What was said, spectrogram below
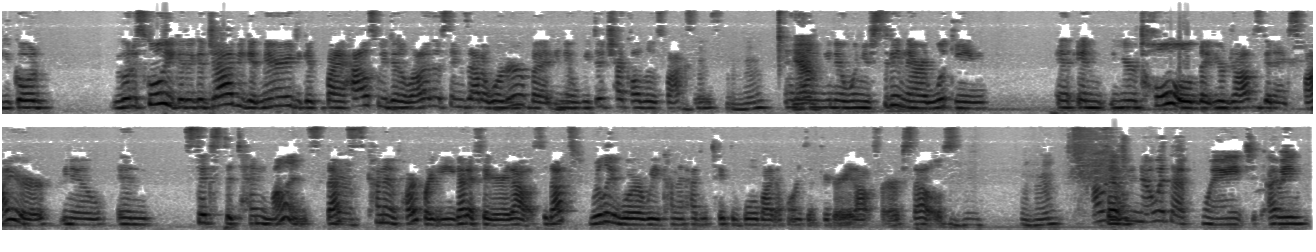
you go you go to school, you get a good job, you get married, you get buy a house. We did a lot of those things out of order, but you know we did check all those boxes. hmm And Yeah. then, you know, when you're sitting there looking and, and you're told that your job's going to expire, you know, in six to 10 months, that's kind of heartbreaking. You got to figure it out. So that's really where we kind of had to take the bull by the horns and figure it out for ourselves. hmm How So- did you know at that point? I mean,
